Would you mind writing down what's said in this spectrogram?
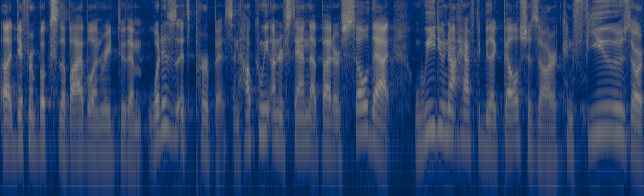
uh, different books of the Bible and read through them, what is its purpose? And how can we understand that better so that we do not have to be like Belshazzar, confused or,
